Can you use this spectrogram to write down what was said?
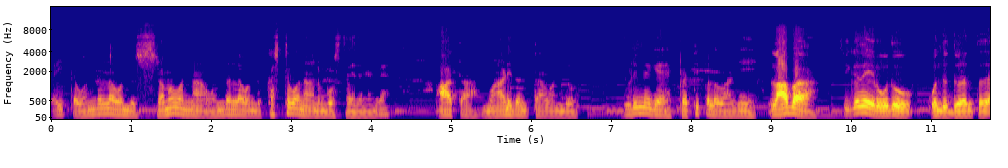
ರೈತ ಒಂದಲ್ಲ ಒಂದು ಶ್ರಮವನ್ನು, ಒಂದಲ್ಲ ಒಂದು ಕಷ್ಟವನ್ನು ಅನುಭವಿಸ್ತಾ ಇದ್ದಾನೆ ಅಂದರೆ, ಆತ ಮಾಡಿದಂಥ ಒಂದು ದುಡಿಮೆಗೆ ಪ್ರತಿಫಲವಾಗಿ ಲಾಭ ಸಿಗದೇ ಇರುವುದು ಒಂದು ದುರಂತದ,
